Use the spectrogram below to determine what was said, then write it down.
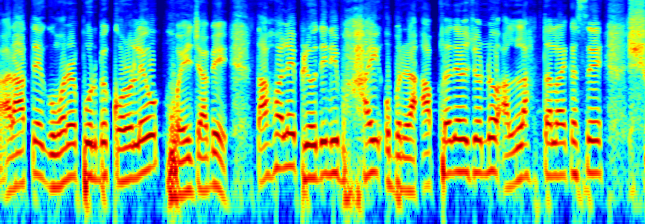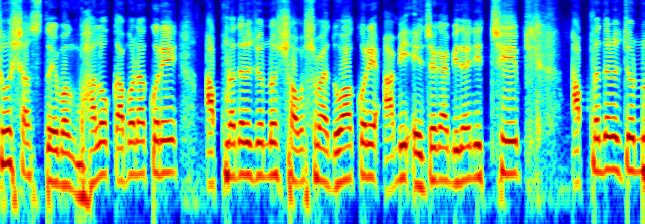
রাতে ঘুমানোর পূর্বে করলেও হয়ে যাবে। তাহলে প্রিয়দিনী ভাই ও বোনেরা, আপনাদের জন্য আল্লাহ তালার কাছে সুস্বাস্থ্য এবং ভালো কামনা করে আপনাদের জন্য সবসময় দোয়া করে আমি এই জায়গায় বিদায় নিচ্ছি। আপনাদের জন্য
